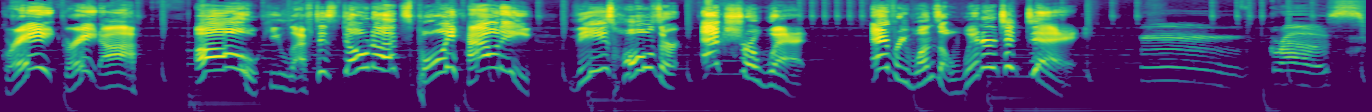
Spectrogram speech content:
Great, great. Ah, oh, he left his donuts. Boy, howdy. These holes are extra wet. Everyone's a winner today. Mmm, gross.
